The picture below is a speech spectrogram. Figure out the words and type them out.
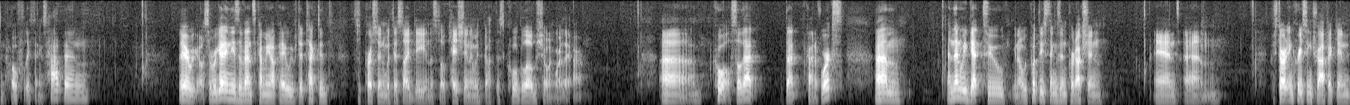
and hopefully things happen. There we go. So we're getting these events coming up. Hey, we've detected this person with this ID in this location, and we've got this cool globe showing where they are. Uh, cool. So that that kind of works. Um, and then we get to, you know, we put these things in production and um, we start increasing traffic and,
